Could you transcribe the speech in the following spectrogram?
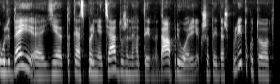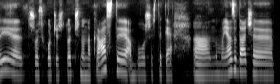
У людей е, є таке сприйняття дуже негативне. Да, апріорі. Якщо ти йдеш в політику, то ти щось хочеш точно накрасти або щось таке. Ну, моя задача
